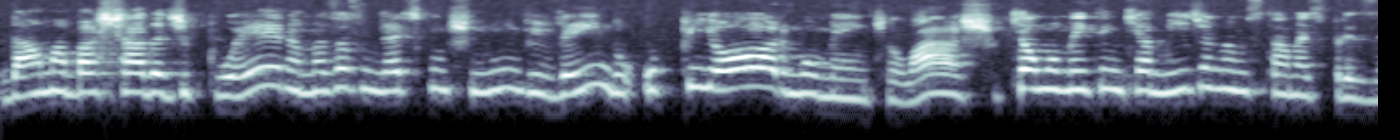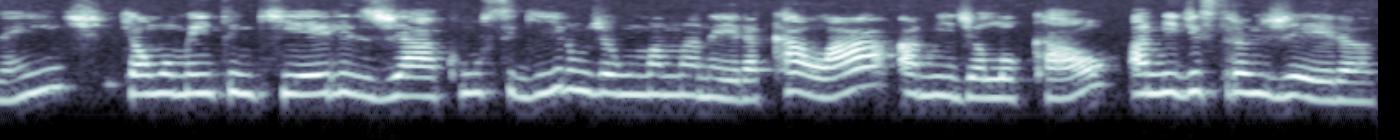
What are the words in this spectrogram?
dá uma baixada de poeira, mas as mulheres continuam vivendo o pior momento, eu acho, que é o momento em que a mídia não está mais presente, que é o momento em que eles já conseguiram, de alguma maneira, calar a mídia local, a mídia estrangeira,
